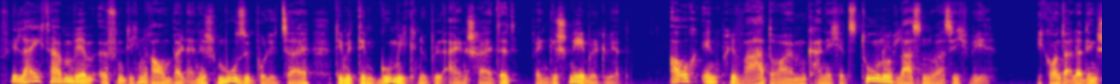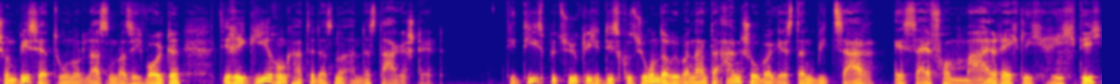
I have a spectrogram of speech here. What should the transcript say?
Vielleicht haben wir im öffentlichen Raum bald eine Schmusepolizei, die mit dem Gummiknüppel einschreitet, wenn geschnäbelt wird. Auch in Privaträumen kann ich jetzt tun und lassen, was ich will. Ich konnte allerdings schon bisher tun und lassen, was ich wollte, die Regierung hatte das nur anders dargestellt. Die diesbezügliche Diskussion darüber nannte Anschober gestern bizarr. Es sei formalrechtlich richtig,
